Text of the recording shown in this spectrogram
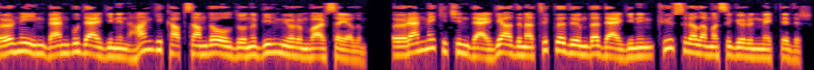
Örneğin ben bu derginin hangi kapsamda olduğunu bilmiyorum varsayalım. Öğrenmek için dergi adına tıkladığımda derginin Q sıralaması görünmektedir.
